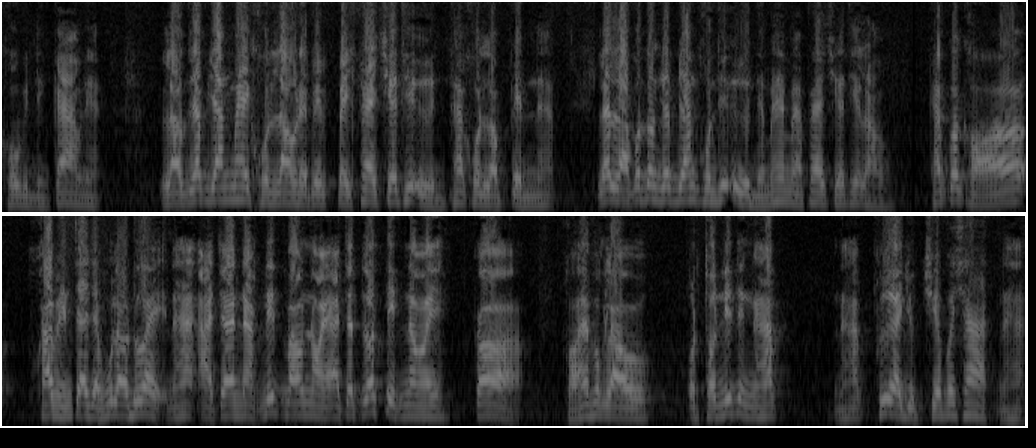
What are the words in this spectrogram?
โควิด -19 เนี่ยเรายับยั้งไม่ให้คนเราเนี่ยไปไปแพร่เชื้อที่อื่น ถ้าคนเราเป็นนะครับ และเราก็ต้องยับยั้งคนที่อื่นเนี่ยไม่ให้มาแพร่เชื้อที่เรา ครับก็ขอความเห็นใจจากพวกเราด้วยนะฮะอาจจะหนักนิดเบาหน่อยอาจจะรถติดหน่อย ก็ขอให้พวกเราอดทนนิดนึงนะครับนะครับเพื่อหยุดเชื้อเพื่อชาตินะฮะ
